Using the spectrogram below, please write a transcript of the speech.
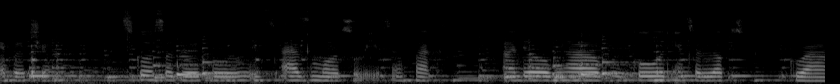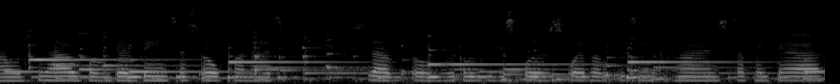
I bet you, the school is so beautiful. It has more to it, in fact. And uh, we have a good interlocked ground. We have um, dustbins at all corners um, can be able to dispose whatever we're eating, hands, stuff like that.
